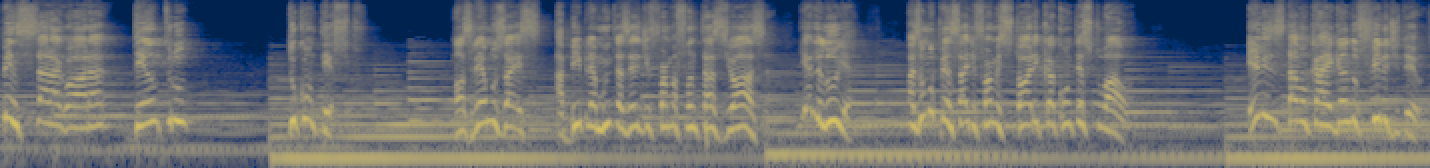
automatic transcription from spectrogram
pensar agora dentro do contexto. Nós lemos a, Bíblia muitas vezes de forma fantasiosa, e aleluia, mas vamos pensar de forma histórica contextual. Eles estavam carregando o Filho de Deus.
